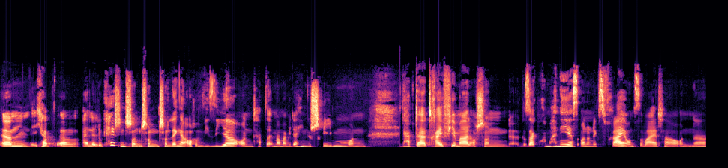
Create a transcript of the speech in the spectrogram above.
Ähm, ich habe ähm, eine Location schon, schon, schon länger auch im Visier und habe da immer mal wieder hingeschrieben und habe da drei, vier Mal auch schon gesagt, komm, ah, nee, ist auch noch nichts frei und so weiter. Und äh,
